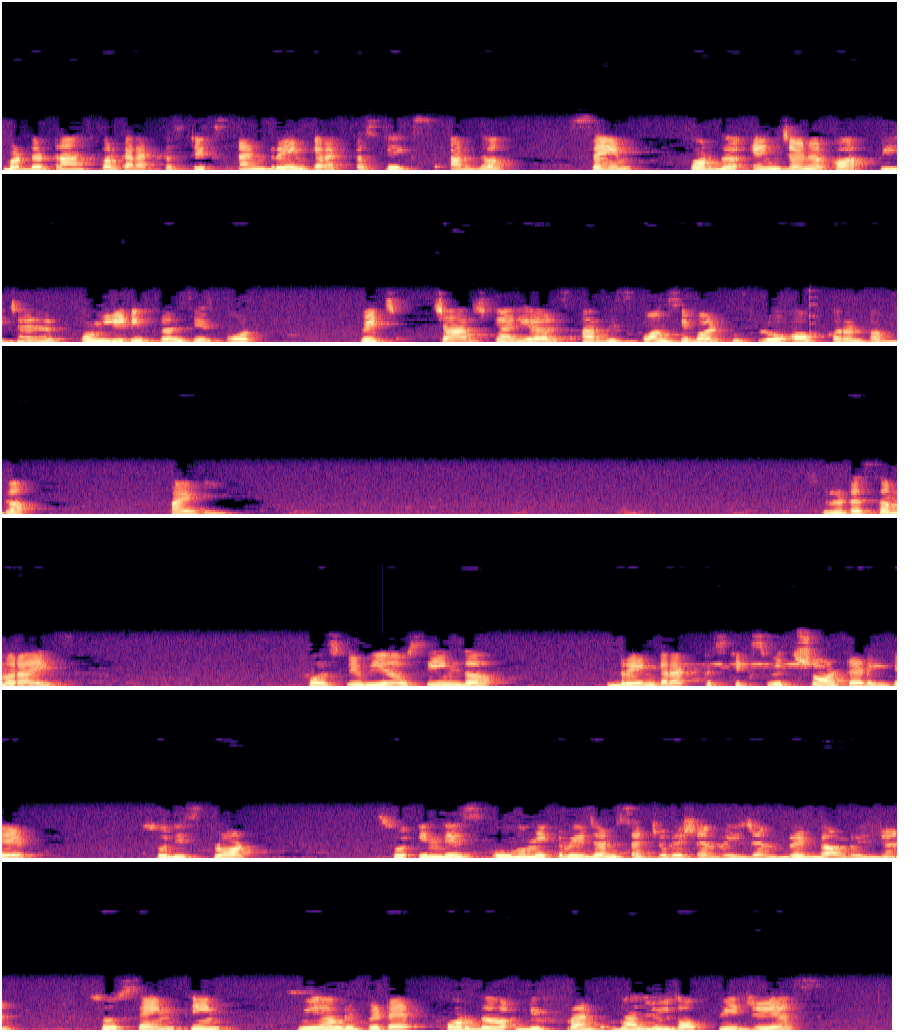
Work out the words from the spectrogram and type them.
But the transfer characteristics and drain characteristics are the same for the n channel or p channel. Only difference is what which charge carriers are responsible to flow of current of the ID. So let us summarize. Firstly, we have seen the drain characteristics with shorted gate. So this plot so in this ohmic region saturation region breakdown region. So same thing we have repeated for the different values of VGS.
